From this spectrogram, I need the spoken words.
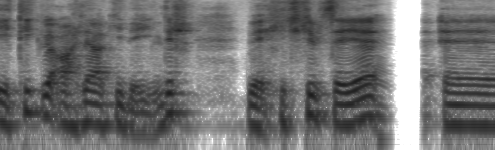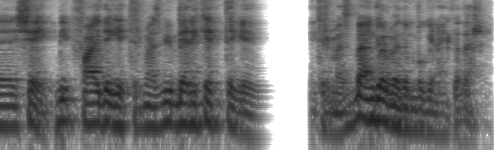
etik ve ahlaki değildir ve hiç kimseye e, şey bir fayda getirmez, bir bereket de getirmez. Ben görmedim bugüne kadar.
